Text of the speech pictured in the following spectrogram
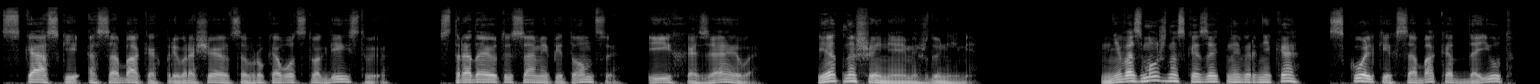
сказки о собаках превращаются в руководство к действию, страдают и сами питомцы, и их хозяева, и отношения между ними. Невозможно сказать наверняка, скольких собак отдают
